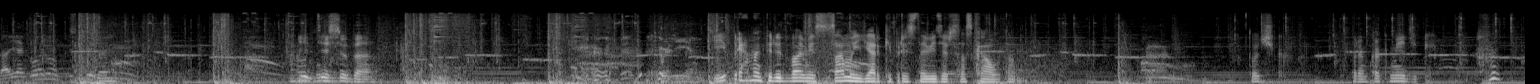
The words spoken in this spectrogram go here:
Да я говорю, Иди сюда. И прямо перед вами самый яркий представитель со скаутом. Точка. Прям как медик.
